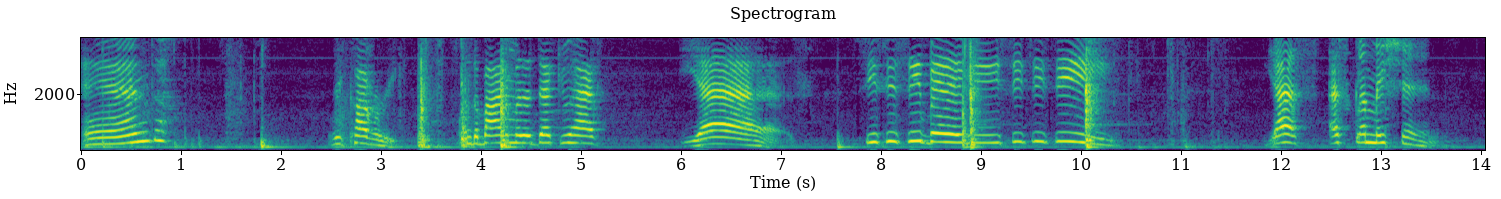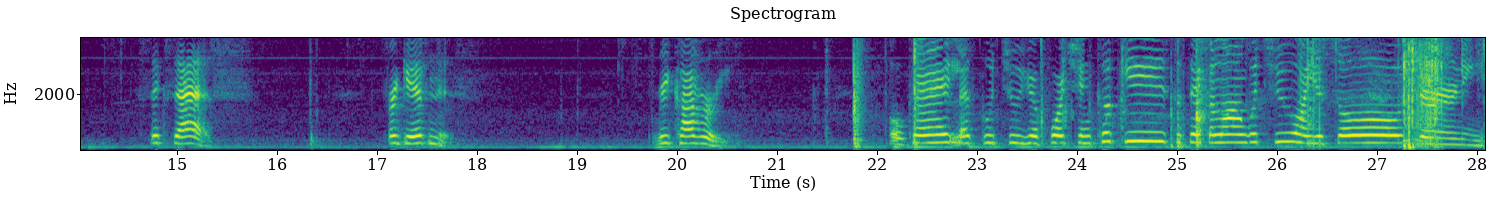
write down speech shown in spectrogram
and recovery. On the bottom of the deck, you have yes. CCC, baby. CCC. Yes. Exclamation. Success. Forgiveness. Recovery. Okay, let's go to your fortune cookies to take along with you on your soul journey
